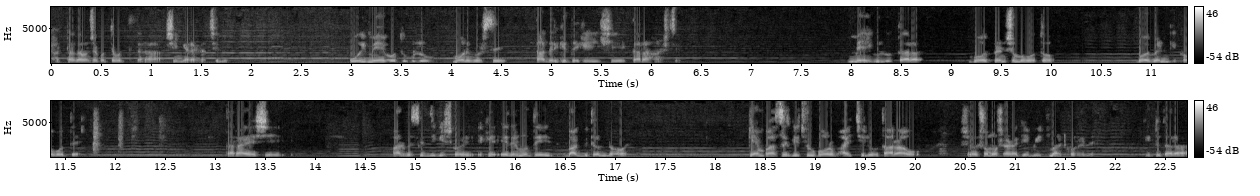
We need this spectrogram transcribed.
ঠাট্টা তামাশা করতে করতে তারা সিঙ্গারা খাচ্ছিল। ওই মেয়ে বন্ধুগুলো মনে করছে, তাদেরকে দেখে সে তারা হাসছে। মেয়েগুলো তারা বয়ফ্রেন্ড সম্ভবত বয়ফ্রেন্ডকে খবর দেয়। তারা এসে পারভেজকে জিজ্ঞেস করে, একে- এদের মধ্যে বাগবিতণ্ড হয়। ক্যাম্পাসের কিছু বড় ভাই ছিল, তারাও সমস্যাটাকে মিটমাট করে দেয়। কিন্তু তারা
